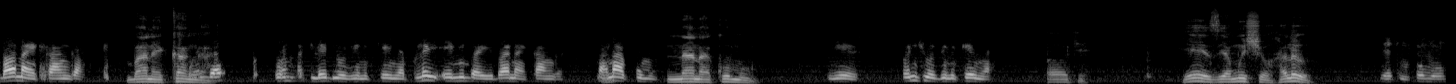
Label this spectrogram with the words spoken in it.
Bana Ekanga. Bana When Kanga. that, when that lady was in Kenya, play any by Bana Ekanga. Nana Akumu. Nana Kumu. Yes. When she was in Kenya. Okay. Yes, ya mwisho. Hello. Yes, Mpomo.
